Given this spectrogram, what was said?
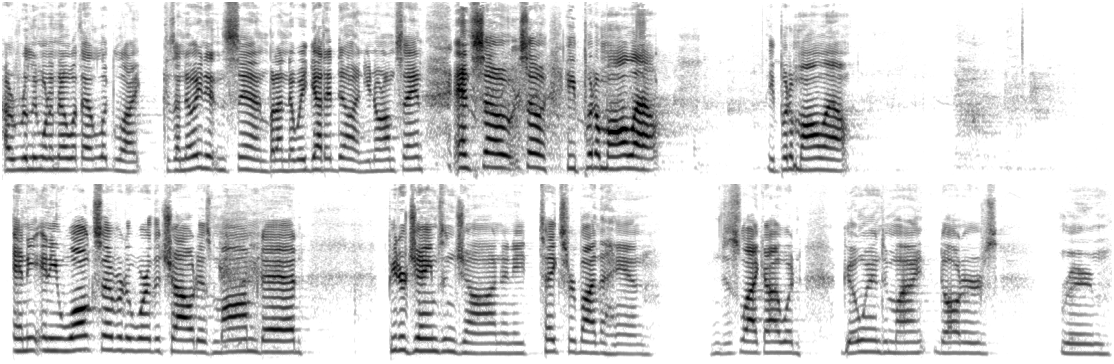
I really want to know what that looked like because I know he didn't sin, but I know he got it done. You know what I'm saying? And so, so he put them all out. He put them all out. And he, and he walks over to where the child is mom, dad, Peter, James, and John, and he takes her by the hand. Just like I would go into my daughter's room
